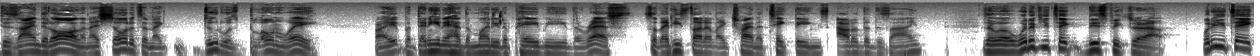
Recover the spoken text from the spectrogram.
designed it all and I showed it to him, like dude was blown away right? But then he didn't have the money to pay me the rest, so then he started like trying to take things out of the design. So, well, what if you take this picture out? What do you take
